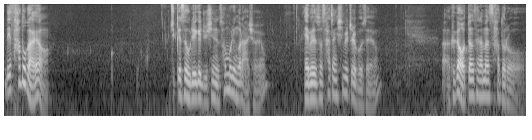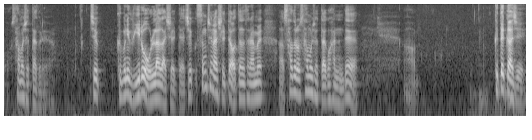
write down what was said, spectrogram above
근데 사도가요. 주께서 우리에게 주신 선물인 걸 아셔요? 에베소 4장 11절 보세요. 아, 그가 어떤 사람은 사도로 삼으셨다 그래요. 즉 그분이 위로 올라가실 때, 즉 승천하실 때 어떤 사람을 아, 사도로 삼으셨다고 하는데 어, 그때까지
